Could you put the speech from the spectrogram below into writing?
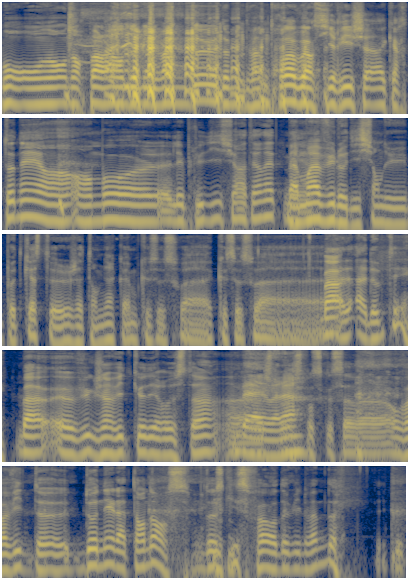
Bon, on, on en reparlera en 2022, 2023, voir si riche a cartonné en, en mots euh, les plus dits sur Internet. Bah moi, vu l'audition du podcast, euh, j'attends bien quand même que ce soit que ce soit euh, Bah, adopté. Bah, euh, vu que j'invite que des restas, euh, Ben, je, voilà. pense, je pense que ça va, on va vite euh, donner la tendance de ce qui se fera en 2022. Écoute.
